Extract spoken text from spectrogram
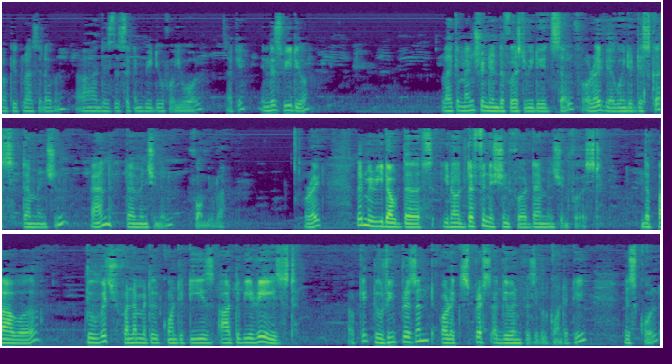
okay class 11 uh, this is the second video for you all. Okay in this video like i mentioned in the first video itself all right we are going to discuss dimension and dimensional formula. All right let me read out the you know definition for dimension first. The power to which fundamental quantities are to be raised okay to represent or express a given physical quantity is called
